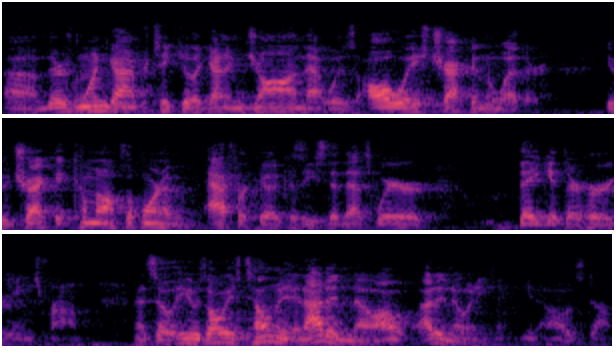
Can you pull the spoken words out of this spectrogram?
Um, there's one guy in particular, a guy named John, that was always tracking the weather. He would track it coming off the Horn of Africa because he said that's where they get their hurricanes from. And so he was always telling me, and I didn't know, I, I didn't know anything, you know, I was dumb.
